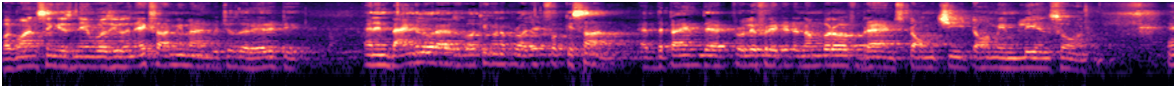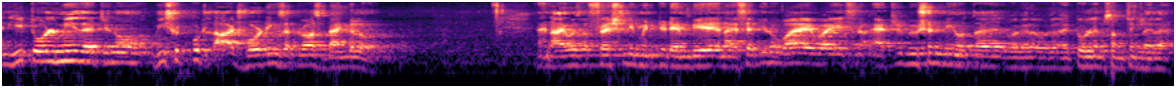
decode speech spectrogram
Bhagwan Singh, his name was, he was an ex-army man, which was a rarity. And in Bangalore, I was working on a project for Kissan. At the time, they had proliferated a number of brands, Tom Chi, Tom Imli, and so on. And he told me that, you know, we should put large hoardings across Bangalore. And I was a freshly minted MBA, and I said, you know, why, why it's attribution nahi hota hai, vagara. I told him something like that.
